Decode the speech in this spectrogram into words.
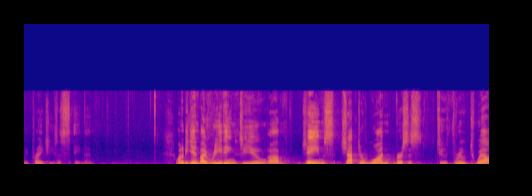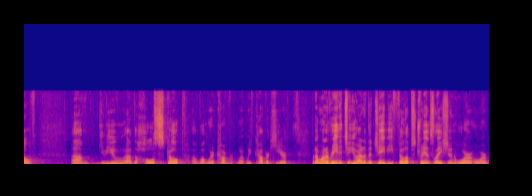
We pray, Jesus. Amen. I want to begin by reading to you um, James chapter 1, verses 2 through 12. Um, give you uh, the whole scope of what, we're cover- what we've covered here. But I want to read it to you out of the J.B. Phillips translation or, or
